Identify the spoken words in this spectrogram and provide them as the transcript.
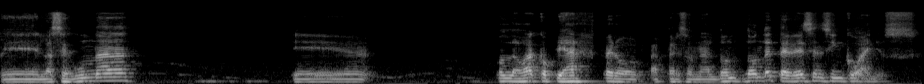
Eh, la segunda, eh, pues la voy a copiar, pero a personal. ¿Dónde te ves en cinco años?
